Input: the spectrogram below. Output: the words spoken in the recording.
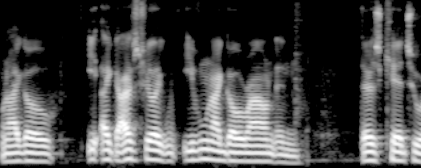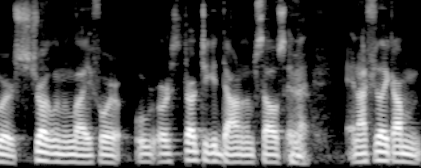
when I go, like I just feel like even when I go around and there's kids who are struggling in life or or, or start to get down on themselves, and Yeah. I, and I feel like I'm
